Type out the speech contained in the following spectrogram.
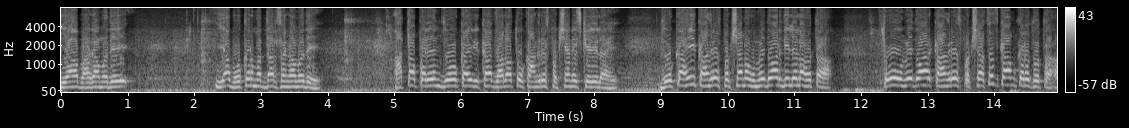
या भागामध्ये या भोकर मतदारसंघामध्ये आतापर्यंत जो काही विकास झाला तो काँग्रेस पक्षानेच केलेला आहे. जो काही काँग्रेस पक्षानं उमेदवार दिलेला होता तो उमेदवार काँग्रेस पक्षाचंच काम करत होता.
